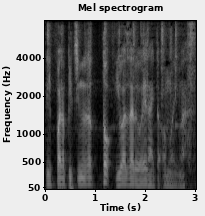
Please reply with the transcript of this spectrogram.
立派なピッチングだと言わざるを得ないと思います。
